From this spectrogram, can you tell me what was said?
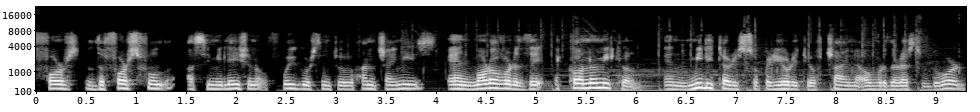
force, the forceful assimilation of Uyghurs into Han Chinese, and moreover, the economical and military superiority of China over the rest of the world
